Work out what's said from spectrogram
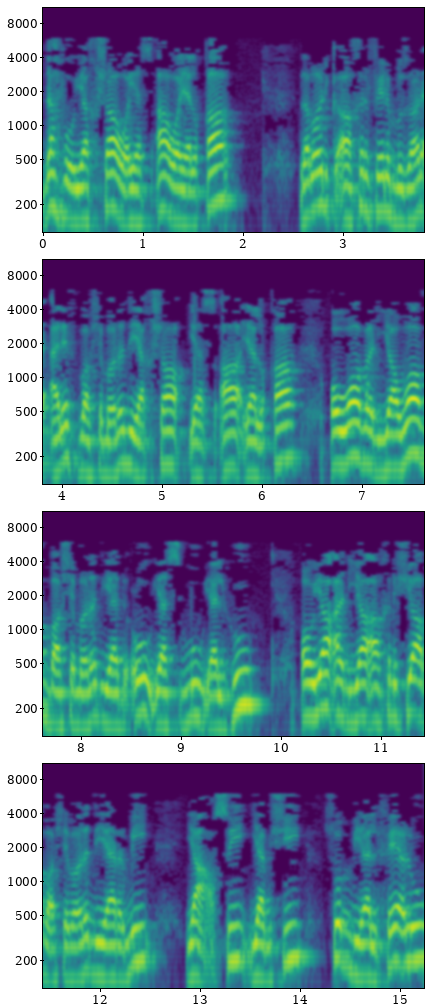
نحو يخشى ويسعى ويلقى زمانی که آخر فعل مضارع الف باشه مانند یخشا یسعا یلقا أو واو یا واو باشه مانند یدعو یسمو یلهو أو یا ان یا آخرش یا باشه مانند یرمی یعصی یمشی سمی الفعل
